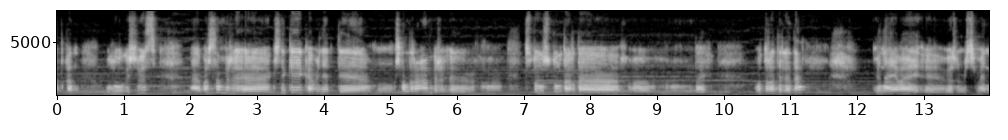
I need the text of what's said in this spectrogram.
аткан улуу кишибиз. Барсам бир кичинекей кабинетте шалдыраган бир стол стулдарда мындай отурат эле да мен аябай э, өзүм ичимен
